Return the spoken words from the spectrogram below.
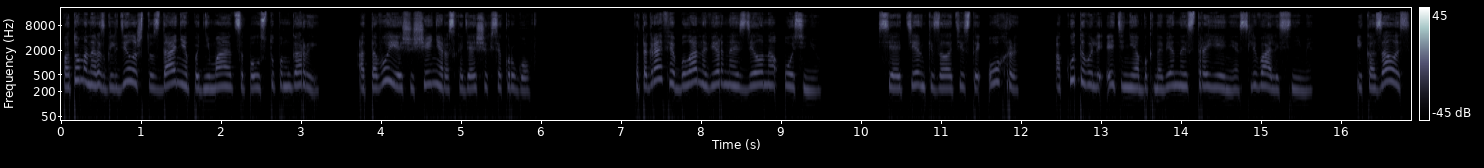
Потом она разглядела, что здания поднимаются по уступам горы, оттого и ощущение расходящихся кругов. Фотография была, наверное, сделана осенью. Все оттенки золотистой охры окутывали эти необыкновенные строения, сливались с ними. И казалось,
